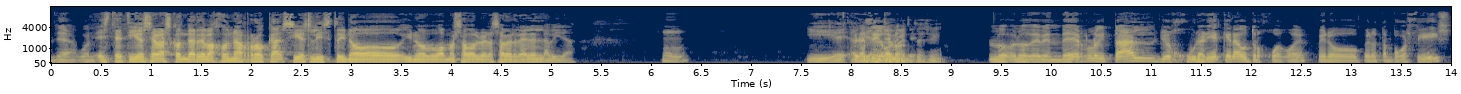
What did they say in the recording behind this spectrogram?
Ya, bueno. Este tío se va a esconder debajo de una roca si es listo y no, y no vamos a volver a saber de él en la vida. Mm. Y eh, evidentemente. Sí. Lo, lo de venderlo y tal, yo juraría que era otro juego, ¿eh? Pero, pero tampoco os fiéis,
